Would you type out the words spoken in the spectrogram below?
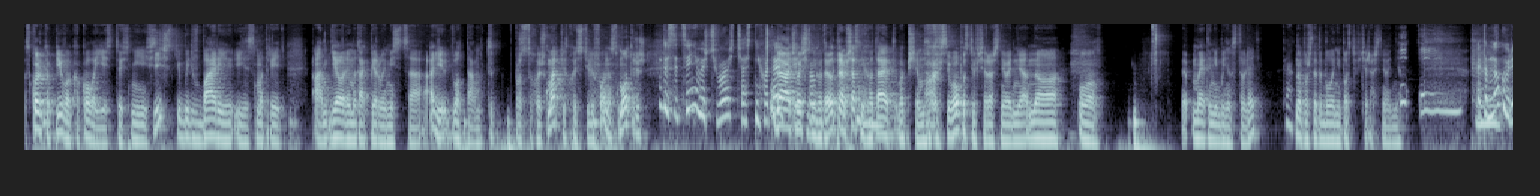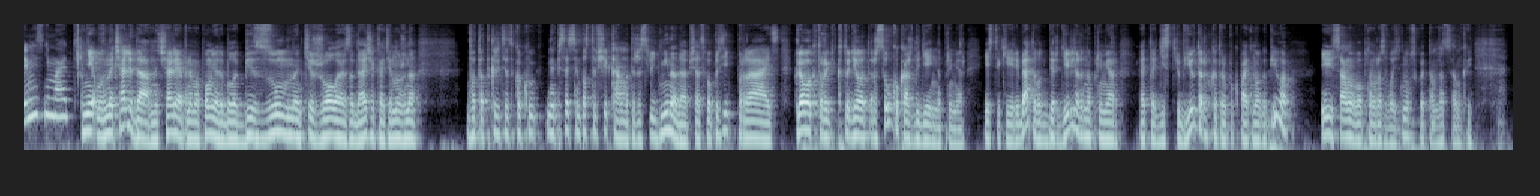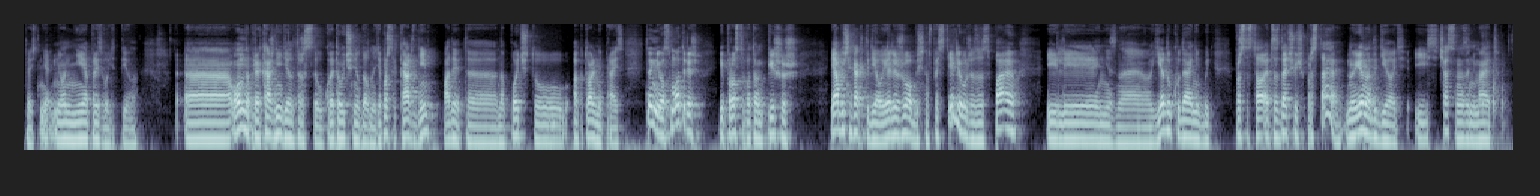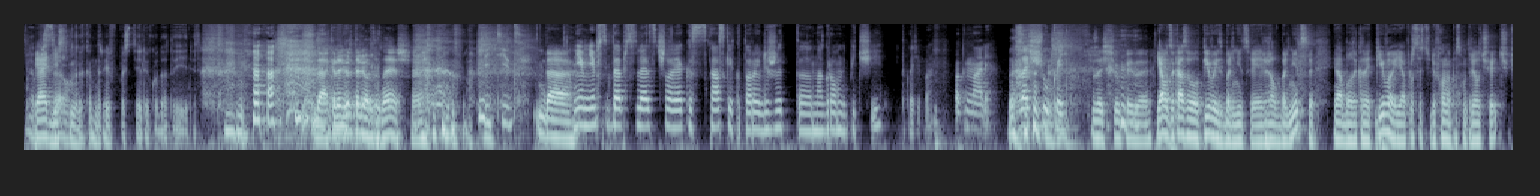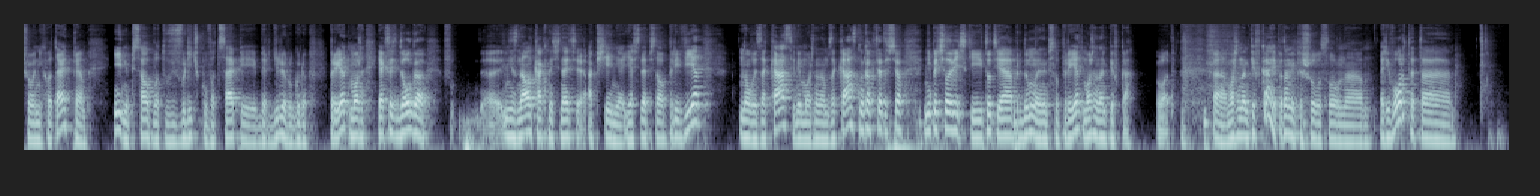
сколько пива какого есть. То есть не физически быть в баре и смотреть, а делали мы так первые месяца, а вот там. Ты просто ходишь в маркет, ходишь с телефона, смотришь, Ну, То есть оцениваешь, чего сейчас не хватает. да, чего сейчас не хватает. Вот прям сейчас не хватает вообще много всего после вчерашнего дня, но... О, мы это не будем вставлять. Так. Ну, потому что это было не после вчерашнего дня. Это много времени занимает. Не, в начале, да, в начале я прямо помню, это была безумно тяжелая задача, когда тебе нужно вот открыть эту какую, написать всем поставщикам, это же с людьми надо общаться, попросить прайс. Клево, который, кто делает рассылку каждый день, например. Есть такие ребята, вот бирдилер, например, это дистрибьютор, который покупает много пива и сам его потом развозит, ну, с какой-то там наценкой. То есть он не производит пиво. Э, Он, например, каждый день делает рассылку. Это очень удобно. Тебе просто каждый день падает э, на почту актуальный прайс. Ты на него смотришь и просто потом пишешь. Я обычно как это делаю? Я лежу обычно в постели, уже засыпаю, или, не знаю, еду куда-нибудь. Просто стала... Эта задача очень простая, но ее надо делать. И сейчас она занимает Я 5-10 представил, минут. как Андрей в постели куда-то едет. Да, когда вертолет, знаешь. Летит. Да. Не, мне всегда представляется человек из сказки, который лежит э, на огромной печи. Такой, типа, погнали. За щукой. За щукой, да. Я вот заказывал пиво из больницы. Я лежал в больнице, и надо было заказать пиво. Я просто с телефона посмотрел, че- че- чего не хватает прям, и написал вот в личку в WhatsApp бердилеру, говорю, привет, можно... Я, кстати, долго э, не знал, как начинать общение. Я всегда писал, привет, новый заказ, или можно нам заказ. Ну, как-то это все не по-человечески. И тут я придумал и написал, привет, можно нам пивка. Вот. А, Можно нам пивка, и потом я пишу, условно, реворд, это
